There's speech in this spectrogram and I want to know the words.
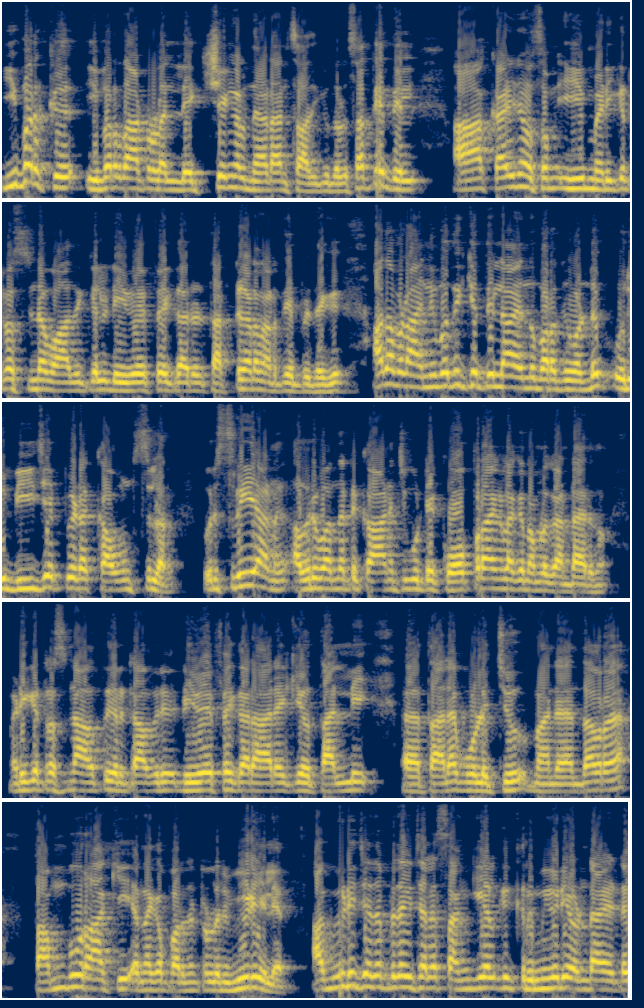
ഇവർക്ക് ഇവരുടേതായിട്ടുള്ള ലക്ഷ്യങ്ങൾ നേടാൻ സാധിക്കത്തുള്ളൂ. സത്യത്തിൽ ആ കഴിഞ്ഞ ദിവസം ഈ മെഡിക്കൽ ട്രസ്റ്റിന്റെ വാതിക്കൽ ഡിവൈഎഫ്ഐക്കാർ ഒരു തട്ടുകട നടത്തിയപ്പോഴത്തേക്ക് അത് അവിടെ അനുവദിക്കത്തില്ല എന്ന് പറഞ്ഞുകൊണ്ട് ഒരു ബി ജെ പിയുടെ കൗൺസിലർ ഒരു സ്ത്രീയാണ് അവർ വന്നിട്ട് കാണിച്ചു കൂട്ടിയ കോപ്രായങ്ങളൊക്കെ നമ്മൾ കണ്ടായിരുന്നു. മെഡിക്കൽ ട്രസ്റ്റിനകത്ത് കയറിയിട്ട് അവർ ഡിവൈഎഫ്ഐക്കാർ ആരെയൊക്കെയോ തല്ലി തല പൊളിച്ചു എന്താ പറയാ തമ്പൂറാക്കി എന്നൊക്കെ പറഞ്ഞിട്ടുള്ള ഒരു വീഡിയോ ഇല്ലേ ആ വീഡിയോ ചെയ്തപ്പോഴത്തേക്ക് ചില സംഖ്യകൾക്ക് ക്രിമീഡി ഉണ്ടായിട്ട്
